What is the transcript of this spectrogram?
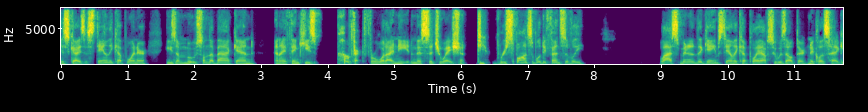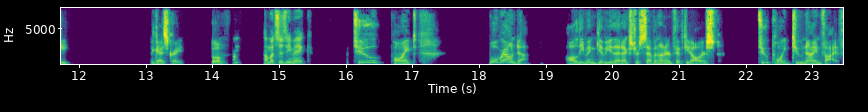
This guy's a Stanley Cup winner. He's a moose on the back end, and I think he's perfect for what I need in this situation. De- responsible defensively. Last minute of the game, Stanley Cup playoffs. Who was out there? Nicolas Hague. The guy's great. Boom. How much does he make? Two point. We'll round up. I'll even give you that extra seven hundred fifty dollars. Two point two nine five.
